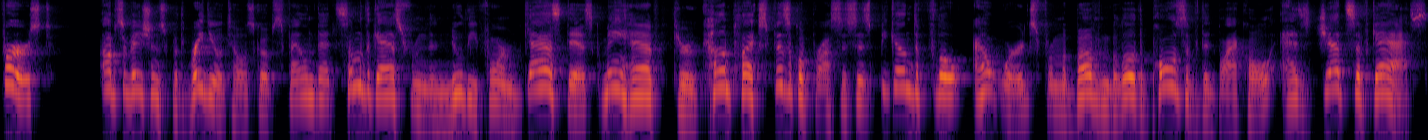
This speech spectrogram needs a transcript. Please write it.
First, observations with radio telescopes found that some of the gas from the newly formed gas disk may have, through complex physical processes, begun to flow outwards from above and below the poles of the black hole as jets of gas.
